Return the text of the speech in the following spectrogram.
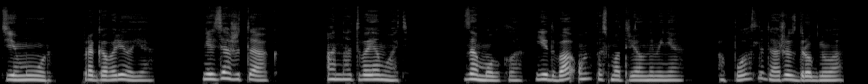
«Тимур», — проговорила я. «Нельзя же так. Она твоя мать». Замолкла, едва он посмотрел на меня, а после даже вздрогнула,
